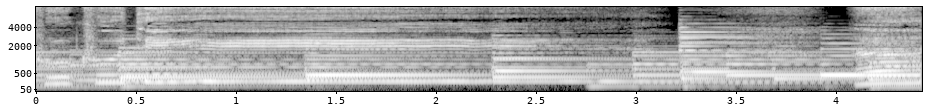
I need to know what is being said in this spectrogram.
苦苦的。啊，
